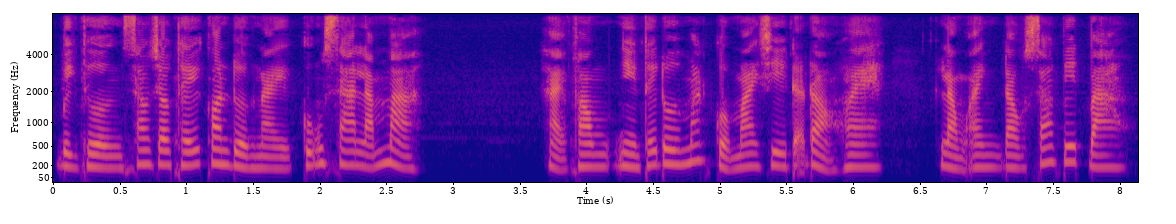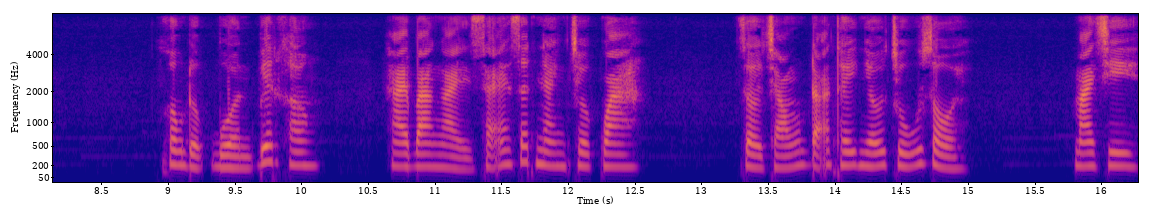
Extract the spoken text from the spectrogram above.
bình thường sao cháu thấy con đường này cũng xa lắm mà. Hải Phong nhìn thấy đôi mắt của Mai Chi đã đỏ hoe, lòng anh đau xót biết bao. Không được buồn biết không, hai ba ngày sẽ rất nhanh trôi qua. Giờ cháu đã thấy nhớ chú rồi. Mai Chi,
